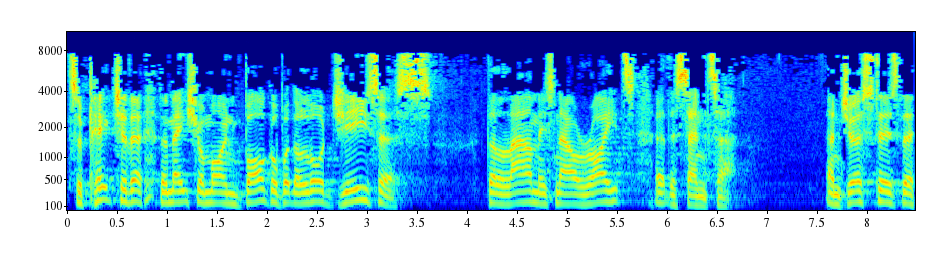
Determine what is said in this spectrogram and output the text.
It's a picture that, that makes your mind boggle, but the Lord Jesus, the Lamb is now right at the center. And just as the,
